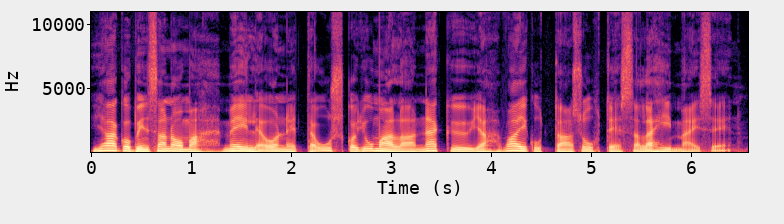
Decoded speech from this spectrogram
Jaakobin sanoma meille on, että usko Jumalaan näkyy ja vaikuttaa suhteessa lähimmäiseen.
